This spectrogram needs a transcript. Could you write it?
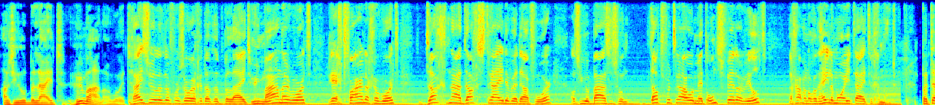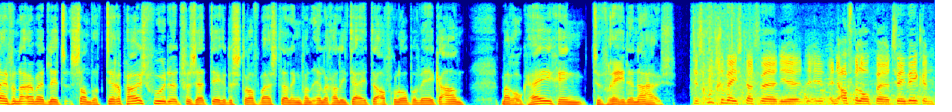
asielbeleid humaner wordt. Wij zullen ervoor zorgen dat het beleid humaner wordt, rechtvaardiger wordt. Dag na dag strijden we daarvoor. Als u op basis van dat vertrouwen met ons verder wilt... dan gaan we nog een hele mooie tijd tegemoet. Partij van de Arbeid-lid Sander Terphuis voerde het verzet... tegen de strafbaarstelling van illegaliteit de afgelopen weken aan. Maar ook hij ging tevreden naar huis. Het is goed geweest dat we in de afgelopen twee weken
